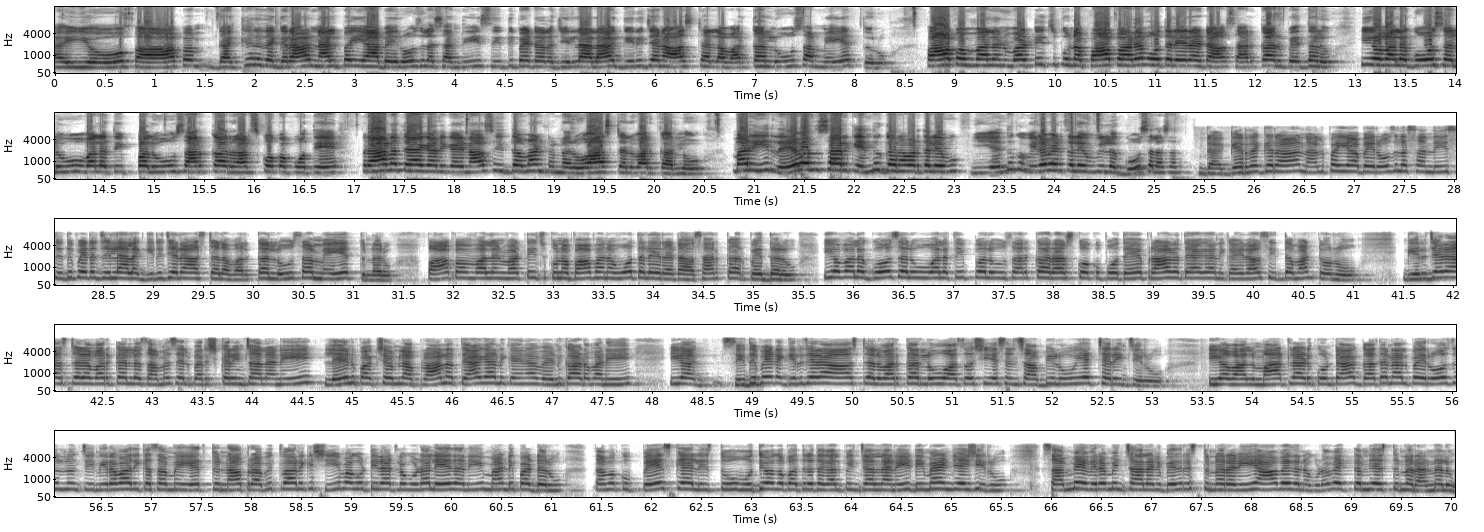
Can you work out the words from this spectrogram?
అయ్యో పాపం. దగ్గర దగ్గర నలభై యాభై రోజుల సంధి సిద్దిపేట జిల్లాల గిరిజన హాస్టల్ల వర్కర్లు సమ్మె ఎత్తురు పాపం వాళ్ళను పట్టించుకున్న పాపానే పోతలేరట. సర్కారు పెద్దలు ఇక వాళ్ళ గోసలు వాళ్ళ తిప్పలు సర్కారు అరుచుకోకపోతే ప్రాణత్యాగానికైనా సిద్ధం అంటున్నారు హాస్టల్ వర్కర్లు. మరి రేవంత్ సార్కి ఎందుకు కనబడతలేవు? ఎందుకు వినబెడతలేవు వీళ్ళ గోసలు అసలు? దగ్గర దగ్గర నలభై యాభై రోజుల సంధి సిద్దిపేట జిల్లాల గిరిజన హాస్టల్ వర్కర్లు సమ్మె ఎత్తున్నారు. పాపం వాళ్ళని పట్టించుకున్న పాపన ఓతలేరట సర్కార్ పెద్దలు. ఇక వాళ్ళ గోసలు వాళ్ళ తిప్పలు సర్కార్ అరుచుకోకపోతే ప్రాణత్యాగానికైనా సిద్ధం అంటున్నారు గిరిజన హాస్టల్ వర్కర్ల సమస్యలు పరిష్కరించాలని లేని పక్షంలో ప్రాణ త్యాగానికైనా వెనుకాడమని ఇక సిద్దిపేట గిరిజన హాస్టల్ వర్కర్లు అసోసియేషన్ సభ్యులు హెచ్చరించారు ఇక వాళ్ళు మాట్లాడుకుంటా గత నలభై రోజుల నుంచి నిరవాధిక సమ్మె ఎత్తున్న ప్రభుత్వానికి సీమ కొట్టినట్లు కూడా లేదని మండిపడ్డారు. తమకు పే స్కేల్ ఇస్తూ ఉద్యోగ భద్రత కల్పించాలని డిమాండ్ చేసిర్రు. సమ్మె విరమించాలని బెదిరిస్తున్నారని ఆవేదన కూడా వ్యక్తం చేస్తున్నారు అన్నలు.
